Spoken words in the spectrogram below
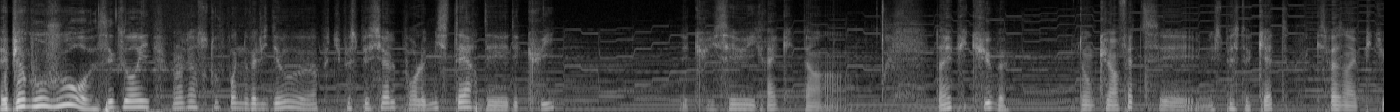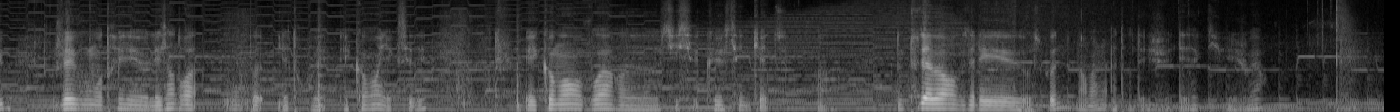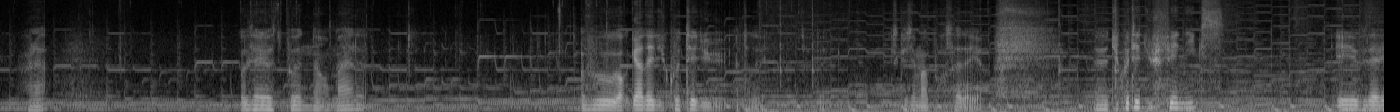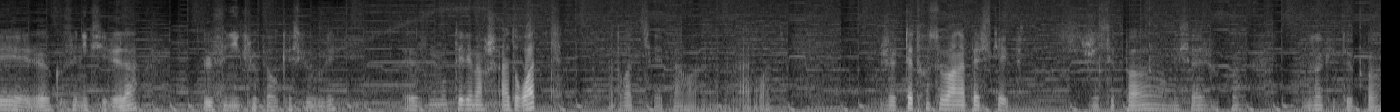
Eh bien bonjour, c'est Xori. Aujourd'hui on se retrouve pour une nouvelle vidéo euh, un petit peu spéciale pour le mystère des, des QI. Des QI CUY dans, dans Epicube. Donc en fait c'est une espèce de quête qui se passe dans Epicube. Je vais vous montrer euh, les endroits où on peut les trouver et comment y accéder. Et comment voir euh, si c'est que c'est une quête. Donc tout d'abord vous allez au spawn, normal. Attendez, je vais désactiver les joueurs. Voilà. Vous allez au spawn normal. Vous regardez du côté du... Attendez. Excusez-moi pour ça d'ailleurs. Euh, du côté du phénix. Et vous allez... Le phénix il est là. Le phénix, le perroquet, ce que vous voulez. Euh, vous montez les marches à droite. À droite c'est par... euh, à droite. Je vais peut-être recevoir un appel Skype. Je sais pas, un message ou quoi. Vous inquiétez pas.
